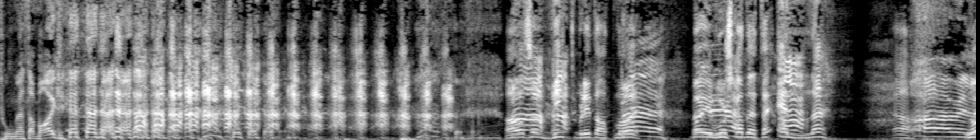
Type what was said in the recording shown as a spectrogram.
to meter bak. Han har så vidt blitt 18 år. Oi, hvor skal dette ende? Nå,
